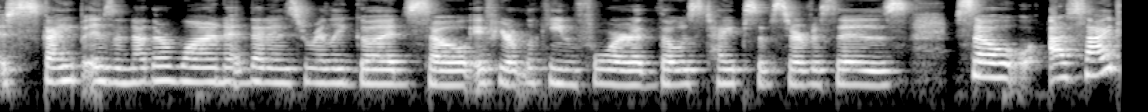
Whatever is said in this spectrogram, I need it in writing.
Skype is another one that is really good. So if you're looking for those types of services, so aside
